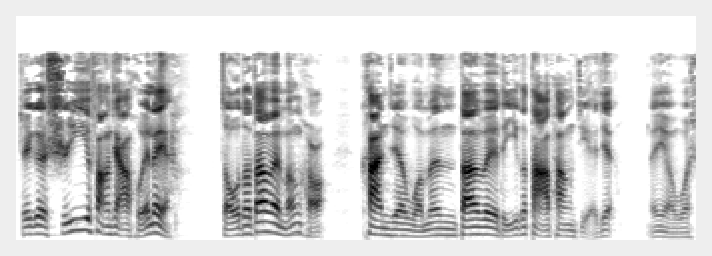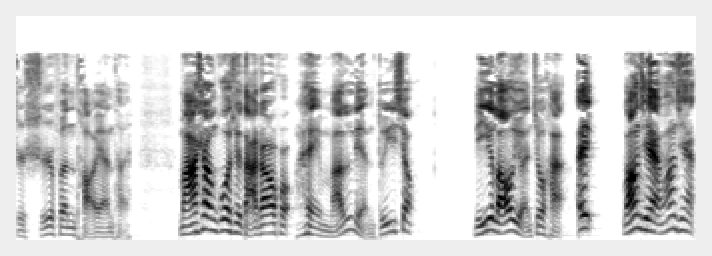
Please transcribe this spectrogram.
这个十一放假回来呀，走到单位门口，看见我们单位的一个大胖姐姐，哎呀，我是十分讨厌她，马上过去打招呼，嘿，满脸堆笑，离老远就喊：“哎，王姐，王姐，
